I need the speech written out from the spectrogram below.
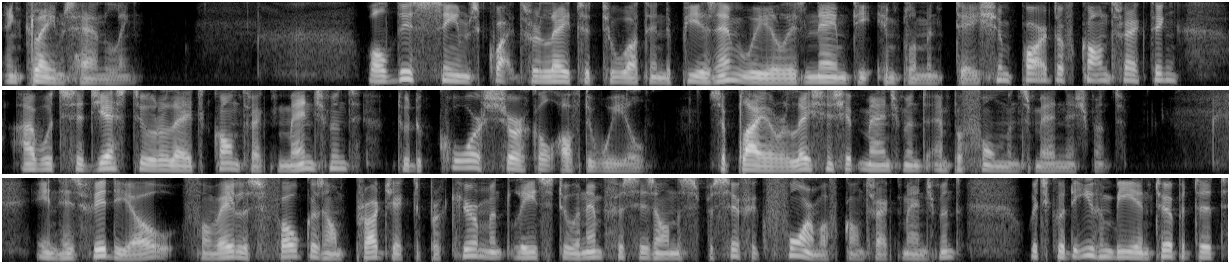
and claims handling. While this seems quite related to what in the PSM wheel is named the implementation part of contracting, I would suggest to relate contract management to the core circle of the wheel, supplier relationship management and performance management. In his video, Van Weele's focus on project procurement leads to an emphasis on a specific form of contract management, which could even be interpreted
